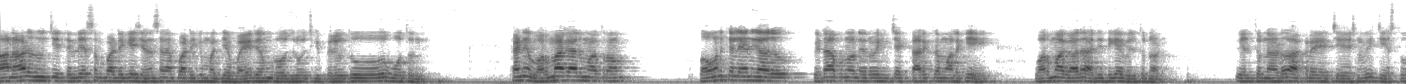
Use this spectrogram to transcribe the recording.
ఆనాడు నుంచి తెలుగుదేశం పార్టీకి జనసేన పార్టీకి మధ్య వైర్యం రోజు రోజుకి పెరుగుతూ పోతుంది. కానీ వర్మ గారు మాత్రం పవన్ కళ్యాణ్ గారు పిఠాపురంలో నిర్వహించే కార్యక్రమాలకి వర్మ గారు అతిథిగా వెళ్తున్నాడు. వెళ్తున్నాడు అక్కడ చేసినవి చేస్తూ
